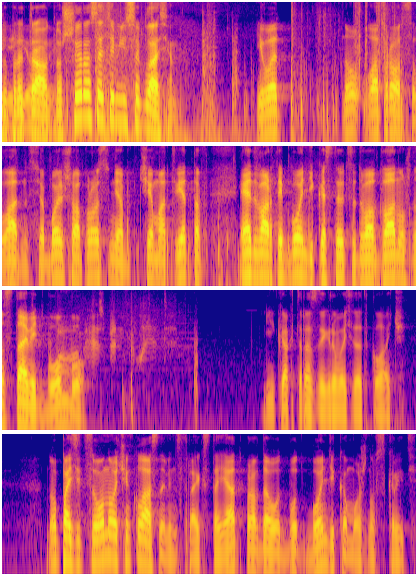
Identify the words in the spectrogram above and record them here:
забрать раунд. Но Шира с этим не согласен. И вот, ну, вопросы, ладно, все больше вопросов у меня, чем ответов. Эдвард и Бондик остаются 2 в 2, нужно ставить бомбу. И как-то разыгрывать этот клатч. Но позиционно очень классно Винстрайк стоят. Правда, вот Бондика можно вскрыть.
